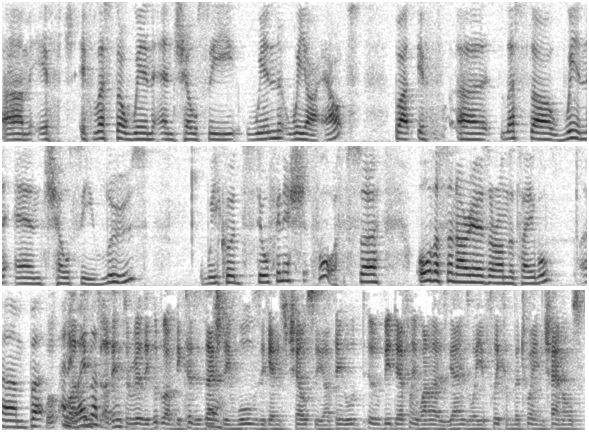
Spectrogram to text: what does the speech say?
Um, if if Leicester win and Chelsea win, we are out. But if uh, Leicester win and Chelsea lose, we could still finish fourth. So all the scenarios are on the table. Um, but Well, anyway, well, I, think it's, I think it's a really good one because it's Yeah. actually Wolves against Chelsea. I think it would, it would be definitely one of those games where you're flicking between channels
